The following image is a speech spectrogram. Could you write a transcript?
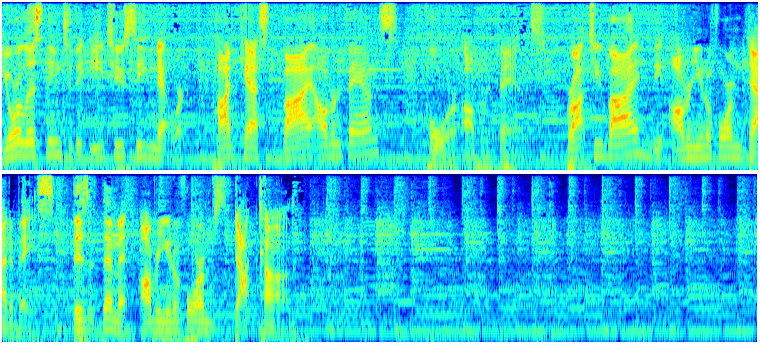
You're listening to the E2C Network, podcast by Auburn fans for Auburn fans. Brought to you by the Auburn Uniform Database. Visit them at auburnuniforms.com.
